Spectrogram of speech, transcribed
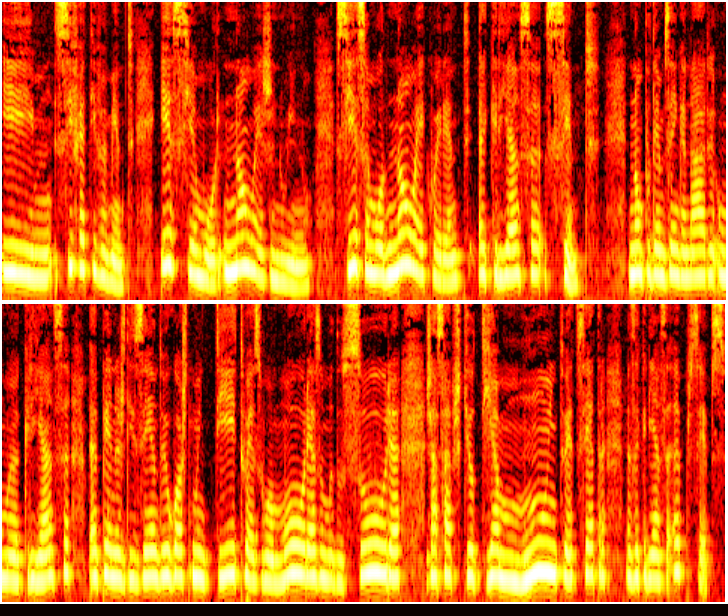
E hum, se efetivamente esse amor não é genuíno, se esse amor não é coerente, a criança sente. Não podemos enganar uma criança apenas dizendo eu gosto muito de ti, tu és um amor, és uma doçura, já sabes que eu te amo muito, etc. Mas a criança apercebe-se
